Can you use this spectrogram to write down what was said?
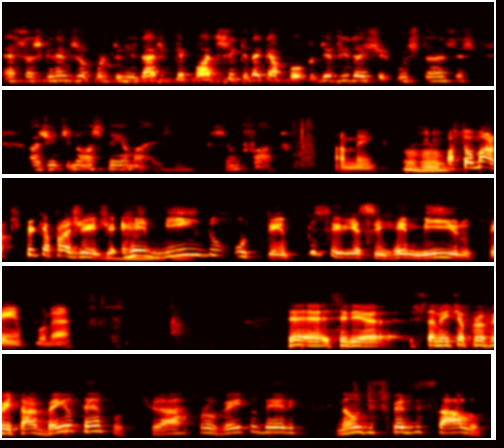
essas grandes oportunidades, porque pode ser que daqui a pouco, devido às circunstâncias, a gente não as tenha mais. Né? Isso é um fato. Amém. Uhum. Pastor Marcos, explica para gente, remindo o tempo. O que seria se remir o tempo, né? É, seria justamente aproveitar bem o tempo, tirar proveito dele, não desperdiçá-lo.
